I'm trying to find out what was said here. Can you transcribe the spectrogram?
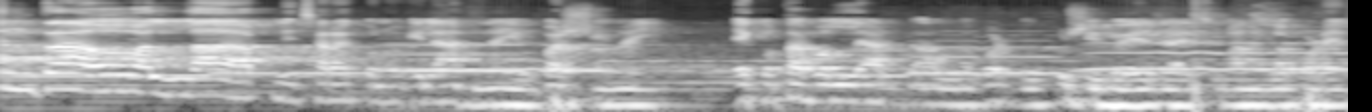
আনতা, ও আল্লাহ, আপনি ছাড়া কোনো ইলাহ নাই, উপাস্য নাই। এ কথা বললে আর আল্লাহ বড্ড খুশি হয়ে যায়, সুবহানাল্লাহ পড়েন।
